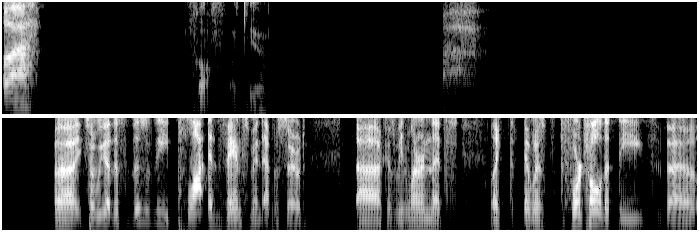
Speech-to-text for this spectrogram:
Ah. Oh fuck yeah. Uh, so we got this. This is the plot advancement episode, because we learned that, like, it was foretold that the the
